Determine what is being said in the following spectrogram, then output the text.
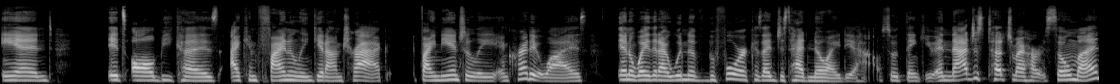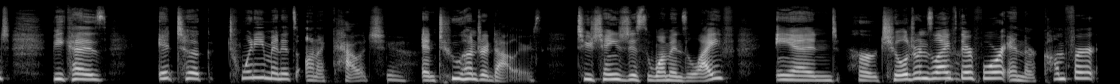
And it's all because I can finally get on track financially and credit wise in a way that I wouldn't have before because I just had no idea how. So thank you. And that just touched my heart so much because it took 20 minutes on a couch yeah. and $200 to change this woman's life and her children's life, therefore, and their comfort.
